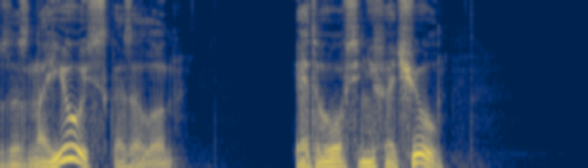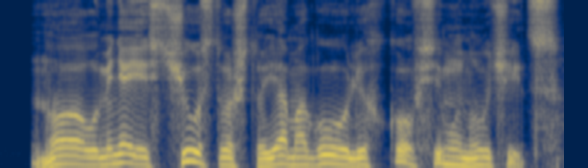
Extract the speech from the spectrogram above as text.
зазнаюсь», — сказал он. «Я этого вовсе не хочу. Но у меня есть чувство, что я могу легко всему научиться.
